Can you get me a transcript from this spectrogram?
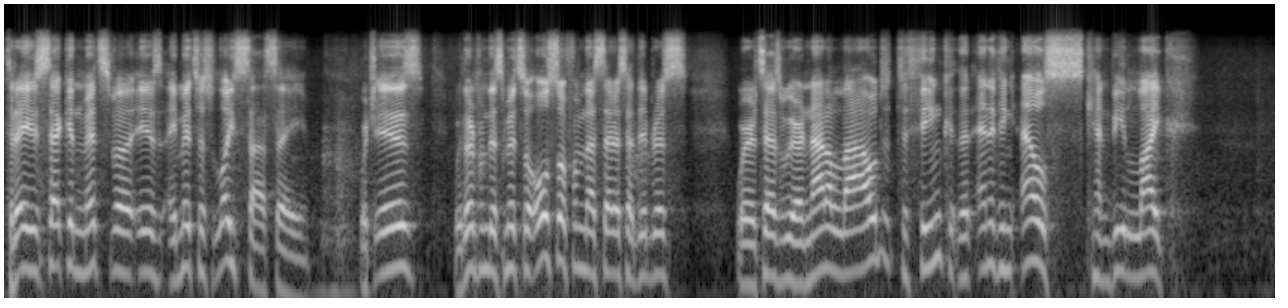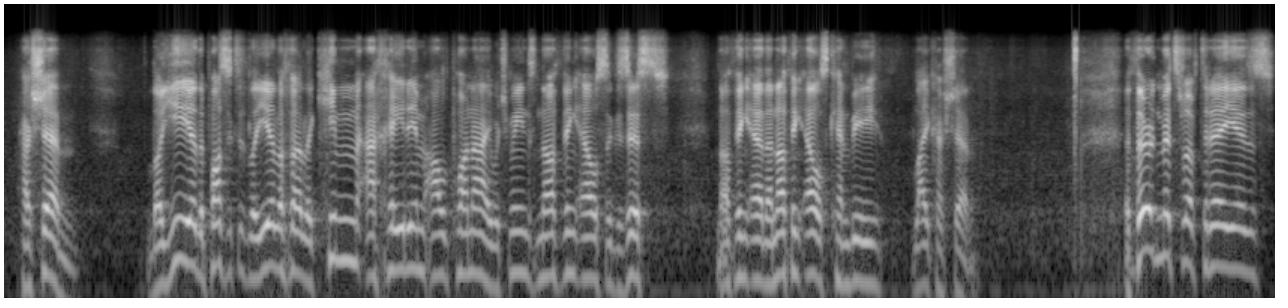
Today's second mitzvah is a mitzvah loisase, which is we learn from this mitzvah also from the Aseres Hadibris where it says we are not allowed to think that anything else can be like Hashem. The pasuk says "Lakim acherim al ponai," which means nothing else exists, nothing uh, nothing else can be like Hashem. The third mitzvah of today is,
